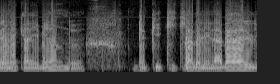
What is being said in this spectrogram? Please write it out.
les mecs allaient bien de de, qui, qui, avait les labels.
